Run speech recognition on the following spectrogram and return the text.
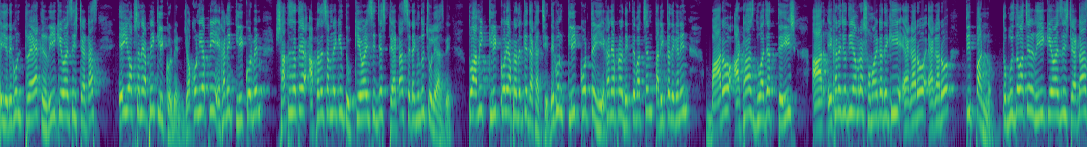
এই যে দেখুন ট্র্যাক রি কেওয়াইসি স্ট্যাটাস এই অপশানে আপনি ক্লিক করবেন। যখনই আপনি এখানে ক্লিক করবেন, সাথে সাথে আপনাদের সামনে কিন্তু কেওয়াইসির যে স্ট্যাটাস সেটা কিন্তু চলে আসবে। তো আমি ক্লিক করে আপনাদেরকে দেখাচ্ছি। দেখুন ক্লিক করতেই এখানে আপনারা দেখতে পাচ্ছেন, তারিখটা দেখে নিন, বারো আঠাশ দু আর এখানে যদি আমরা সময়টা দেখি, এগারো এগারো, তিপ্পান্ন। তো বুঝতে পারছেন, রি কেওয়াইসি স্ট্যাটাস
